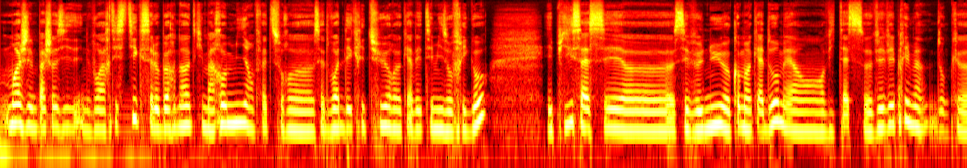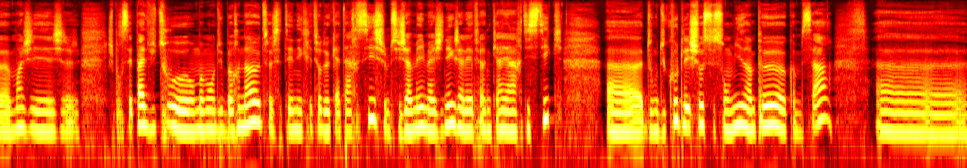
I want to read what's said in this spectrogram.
moi, j'ai pas choisi une voie artistique, c'est le burn-out qui m'a remis en fait sur euh, cette voie de l'écriture euh, qui avait été mise au frigo. Et puis ça c'est euh, venu comme un cadeau, mais en vitesse VV prime. Donc moi j'ai je, je pensais pas du tout au moment du burn-out. C'était une écriture de catharsis. Je me suis jamais imaginé que j'allais faire une carrière artistique. donc du coup les choses se sont mises un peu comme ça. Euh,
